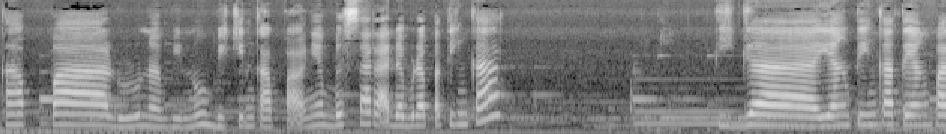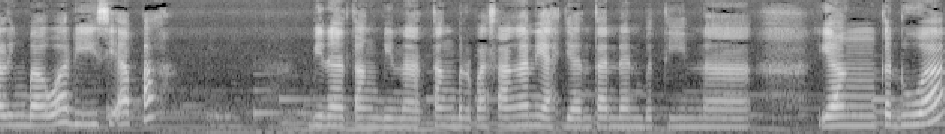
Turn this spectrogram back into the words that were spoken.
Kapal. Dulu Nabi Nuh bikin kapalnya besar. Ada berapa tingkat? Tiga. Yang tingkat yang paling bawah diisi apa? Binatang-binatang berpasangan ya, jantan dan betina. Yang kedua,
